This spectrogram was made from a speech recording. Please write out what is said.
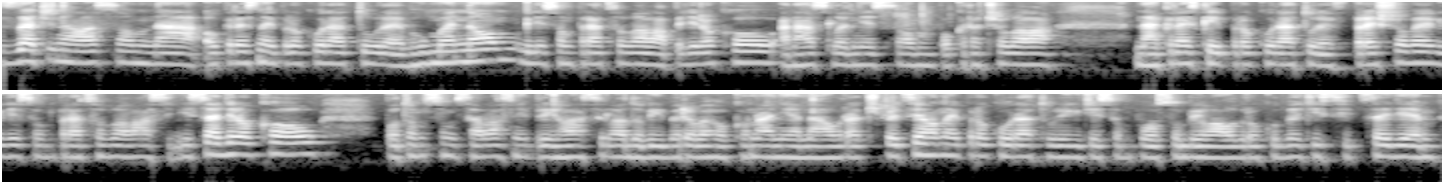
Začínala som na okresnej prokuratúre v Humennom, kde som pracovala 5 rokov a následne som pokračovala na krajskej prokuratúre v Prešove, kde som pracovala asi 10 rokov. Potom som sa vlastne prihlásila do výberového konania na úrad špeciálnej prokuratúry, kde som pôsobila od roku 2007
